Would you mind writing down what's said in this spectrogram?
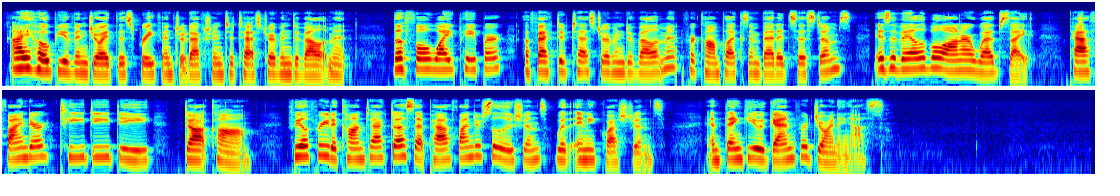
I hope you've enjoyed this brief introduction to test driven development. The full white paper, Effective Test Driven Development for Complex Embedded Systems, is available on our website, pathfindertdd.com. Feel free to contact us at Pathfinder Solutions with any questions. And thank you again for joining us.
